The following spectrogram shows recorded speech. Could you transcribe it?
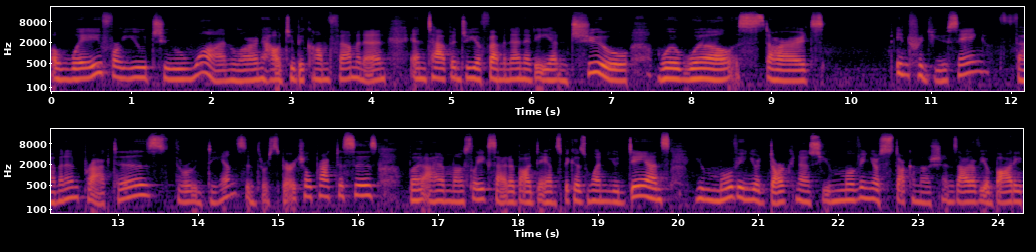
a way for you to one learn how to become feminine and tap into your femininity and two we will start introducing feminine practice through dance and through spiritual practices but I am mostly excited about dance because when you dance, you're moving your darkness, you're moving your stuck emotions out of your body,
